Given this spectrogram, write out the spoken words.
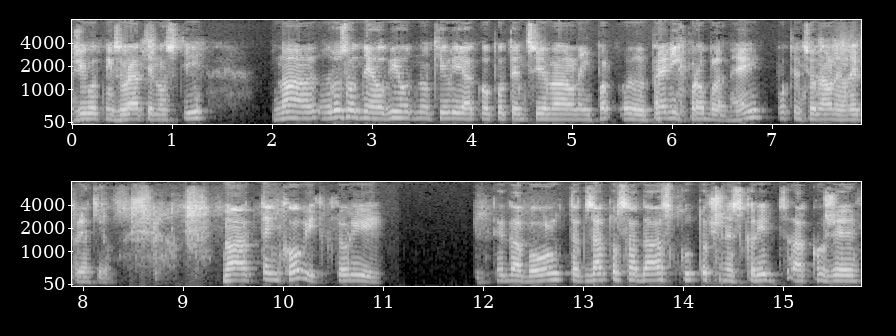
životných zvráteností. No a rozhodne ho vyhodnotili ako potenciálny e, pre nich problém, hej, potenciálneho nepriateľa. No a ten COVID, ktorý teda bol, tak za to sa dá skutočne skryť akože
